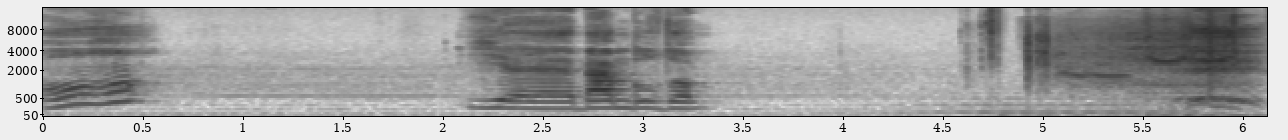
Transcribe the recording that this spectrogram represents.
Aha. Ye ben buldum.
